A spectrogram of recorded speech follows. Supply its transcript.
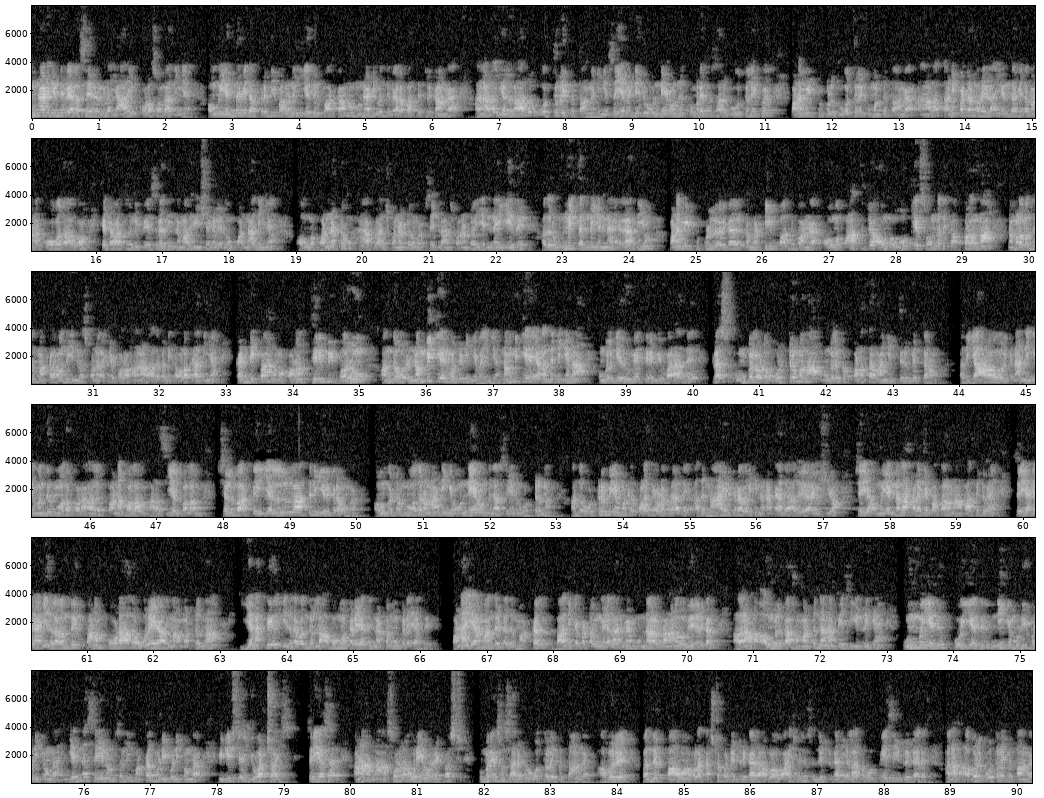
முன்னாடி நின்று வேலை செய்யறவங்கள யாரையும் குறை சொல்லாதீங்க. அவங்க எந்தவித பிரதிபலனையும் எதிர்பார்க்காம முன்னாடி வந்து வேலை பார்த்துட்டு இருக்காங்க. அதனால எல்லாரும் ஒத்துழைப்பு தாங்க. நீங்க செய்ய வேண்டியது ஒன்னே ஒன்று குமரேசன் சாருக்கு ஒத்துழைப்பு பண மீட்பு குழுக்கு ஒத்துழைப்பு மட்டும் தாங்க. அதனால தனிப்பட்ட முறையில எந்த விதமான கோபதாபம் கெட்ட வார்த்தை சொல்லி பேசுறது இந்த மாதிரி விஷயங்கள் எதுவும் பண்ணாதீங்க. அவங்க பண்ணட்டும் ஆப் லான்ச் பண்ணட்டும் வெப்சைட் லான்ச் பண்ணட்டும் என்ன ஏது அதோட உண்மைத்தன்மை என்ன எல்லாத்தையும் பணமீட்புக்குள்ள இருக்க நம்ம டீம் பார்த்துப்பாங்க. அவங்க பார்த்துட்டு அவங்க ஓகே சொன்னதுக்கு அப்புறம் தான் நம்மளை வந்து மக்களை வந்து இன்வெஸ்ட் பண்ண வைக்க போகிறோம் அதனால் அதை பற்றி கவலைப்படாதீங்க. கண்டிப்பாக நம்ம பணம் திரும்பி வரும். அந்த ஒரு நம்பிக்கையை மட்டும் நீங்கள் வைங்க. நம்பிக்கையை இழந்துட்டீங்கன்னா உங்களுக்கு எதுவுமே திரும்பி வராது. ப்ளஸ் உங்களோட ஒற்றுமை தான் உங்களுக்கு பணத்தை வாங்கி திரும்பி தரும். அது யாராவும் இருக்குன்னா நீங்க வந்து மோத போற ஆளு பண பலம் அரசியல் பலம் செல்வாக்கு எல்லாத்துலயும் இருக்கிறவங்க. அவங்ககிட்ட மோதணும்னா நீங்க ஒன்னே ஒன்று தான் செய்யணும் ஒற்றுமை. அந்த ஒற்றுமையை மட்டும் கலைக்க விடக்கூடாது. அது நான் இருக்கிற வரைக்கும் நடக்காது. அது வேற விஷயம். சரி அவங்க என்னதான் கலைக்க பார்த்தாலும் நான் பார்த்துக்குவேன். சரியா? ஏன்னா இதுல வந்து பணம் போடாத ஒரே ஆள் நான் மட்டும்தான். எனக்கு இதுல வந்து லாபமும் கிடையாது நட்டமும் கிடையாது. பணம் ஏமாந்திருக்கிறது மக்கள் பாதிக்கப்பட்டவங்க எல்லாருமே முன்னாள் ராணுவ வீரர்கள். அதனால அவங்களுக்காக மட்டும்தான் நான் பேசிக்கிட்டு இருக்கேன். உண்மை எது பொய் எது நீங்க முடிவு பண்ணிக்கோங்க. என்ன செய்யணும்னு சொல்லி மக்கள் முடிவு பண்ணிக்கோங்க. இட் இஸ் யுவர் சாய்ஸ் சரியா சார் ஆனா நான் சொல்ற ஒரே ஒரு ரெக்வஸ்ட் குமரேசன் சாருக்கு ஒத்துழைப்பு தாங்க. அவரு வந்து பாவம் அவ்வளோ கஷ்டப்பட்டுட்டு இருக்காரு. அவ்வளோ வாய்ஸ் மெசேஜ் செஞ்சுட்டு இருக்காரு. எல்லாத்துக்கும் பேசிக்கிட்டு இருக்காரு. அதனால அவருக்கு ஒத்துழைப்பு தாங்க.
